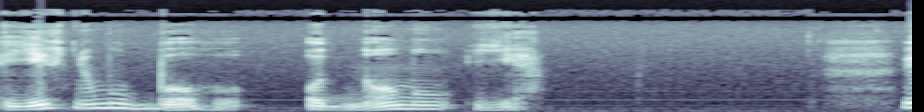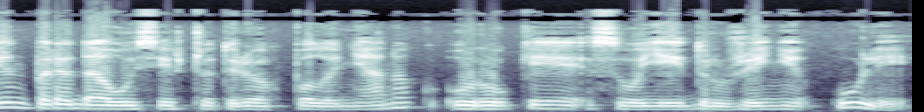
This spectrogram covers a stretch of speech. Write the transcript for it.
їхньому Богу одному є. Він передав усіх чотирьох полонянок у руки своїй дружині Улі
